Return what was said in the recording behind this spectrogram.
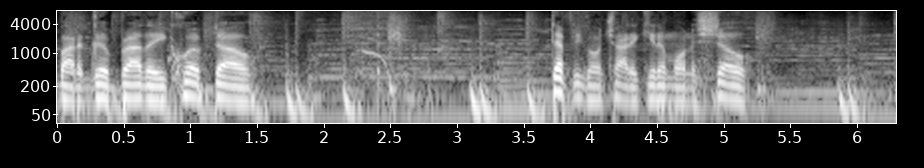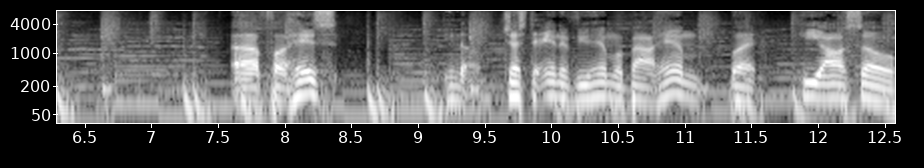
by the good brother Equipto. Definitely gonna try to get him on the show uh, for his, you know, just to interview him about him, but he also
